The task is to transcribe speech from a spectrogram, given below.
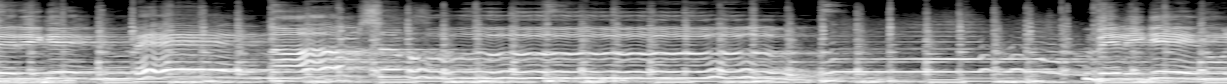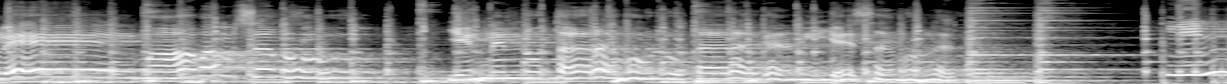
పెరిగేనులే నాంసము. వెలిగేనులే ఎన్నెన్నో తరములు తరగని ఎసములతో ఎన్ని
